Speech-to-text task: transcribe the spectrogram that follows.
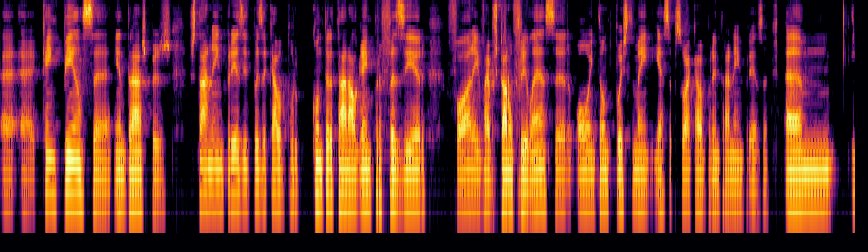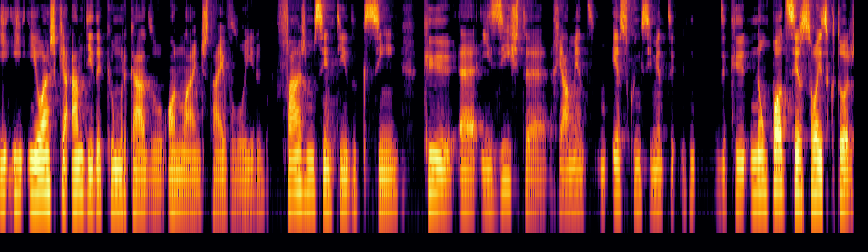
ah, ah, quem pensa, entre aspas, está na empresa e depois acaba por contratar alguém para fazer fora e vai buscar um freelancer, ou então depois também essa pessoa acaba por entrar na empresa. Um, e- e eu acho que à medida que o mercado online está a evoluir, faz-me sentido que sim, que ah, exista realmente esse conhecimento de, de que não pode ser só executores,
